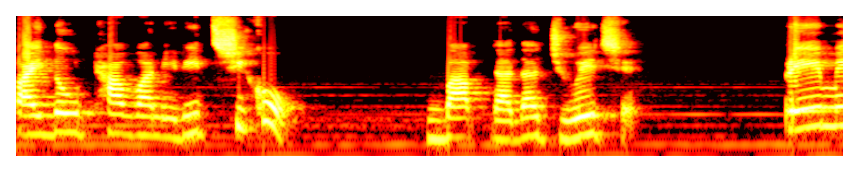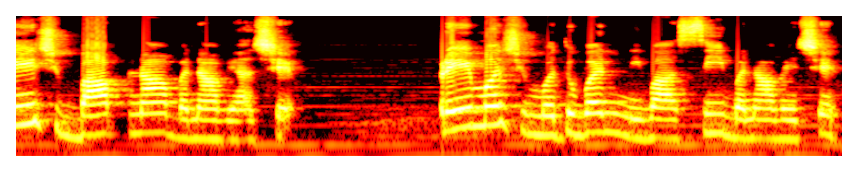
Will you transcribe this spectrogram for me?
ફાયદો ઉઠાવવાની રીત શીખો. બાપ દાદા જુએ છે. પ્રેમે જ બાપના બનાવ્યા છે. પ્રેમ જ મધુબન નિવાસી બનાવે છે.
